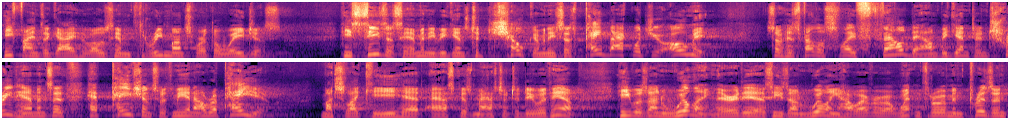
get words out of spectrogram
He finds a guy who owes him three months' worth of wages. He seizes him and he begins to choke him and he says, Pay back what you owe me. So his fellow slave fell down, began to entreat him, and said, Have patience with me and I'll repay you much like he had asked his master to do with him. He was unwilling. There it is. He's unwilling. However, it went and threw him in prison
